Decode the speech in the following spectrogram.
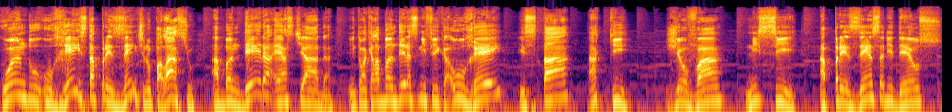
quando o rei está presente no palácio, a bandeira é hasteada. Então aquela bandeira significa o rei está aqui. Jeová Nissi, a presença de Deus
